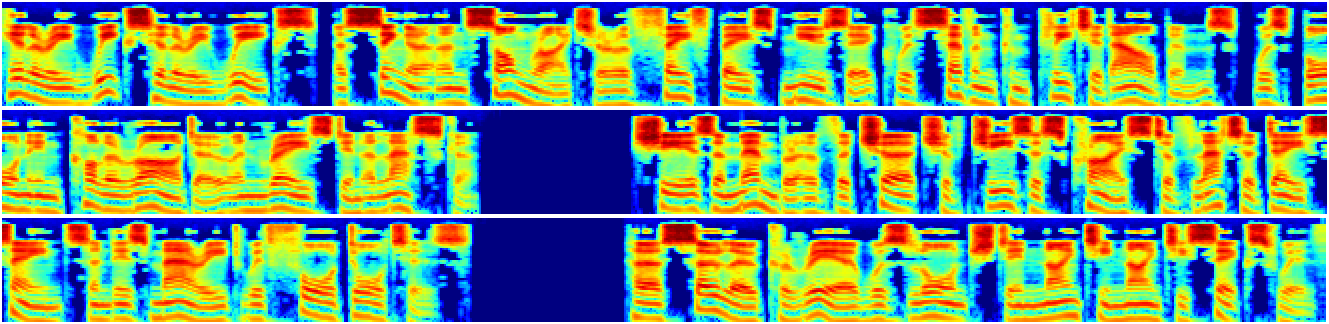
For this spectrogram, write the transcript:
Hilary Weeks Hilary Weeks, a singer and songwriter of faith-based music with seven completed albums, was born in Colorado and raised in Alaska. She is a member of The Church of Jesus Christ of Latter-day Saints and is married with four daughters. Her solo career was launched in 1996 with,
